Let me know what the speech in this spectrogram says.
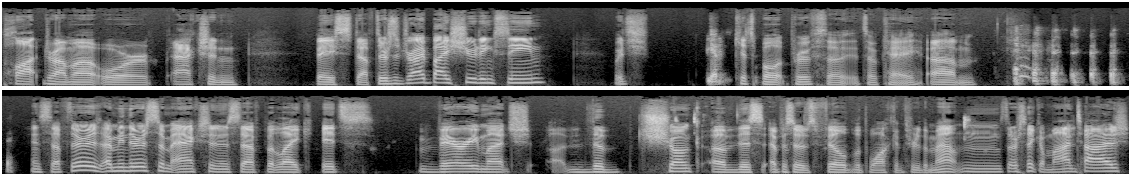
plot drama or action based stuff. There's a drive-by shooting scene, which Yep. KITT's bulletproof, so it's okay. Um, and stuff. There is, I mean, there is some action and stuff, but like it's very much uh, the chunk of this episode is filled with walking through the mountains. There's like a montage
